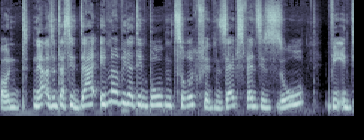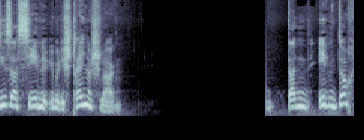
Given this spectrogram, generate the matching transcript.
Und ne, also, dass sie da immer wieder den Bogen zurückfinden, selbst wenn sie so wie in dieser Szene über die Stränge schlagen, dann eben doch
